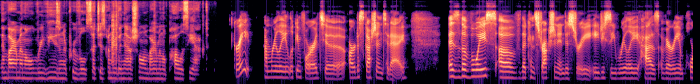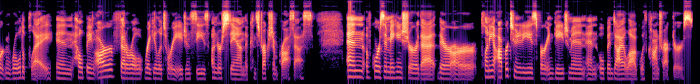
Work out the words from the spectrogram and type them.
environmental reviews and approvals, such as under the National Environmental Policy Act. Great. I'm really looking forward to our discussion today. As the voice of the construction industry, AGC really has a very important role to play in helping our federal regulatory agencies understand the construction process and of course in making sure that there are plenty of opportunities for engagement and open dialogue with contractors.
